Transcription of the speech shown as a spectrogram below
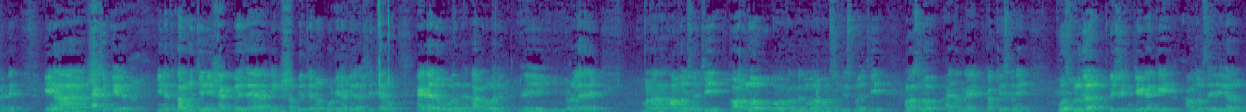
అంటే ఈయన యాక్సెప్ట్ చేయలేదు. నేను ఇంతకాలం నుంచి నేను నెట్ పే నీకు డబ్బులు ఇచ్చాను కోటి డెబ్బై లక్షలు ఇచ్చాను. అయినా నువ్వు నాకు అది ఇవ్వలేదని. మన ఆంధ్రప్రదేశ్ నుంచి కారులో కొంతమంది మనుషులు తీసుకుని వచ్చి పలాసలో అతన్ని పికప్ చేసుకుని ఫోర్స్ఫుల్గా రిజిస్ట్రేషన్ చేయడానికి ఆంధ్రప్రదేశ్ వెళ్ళారు.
